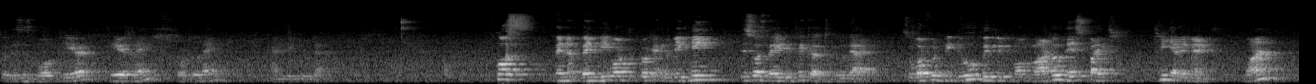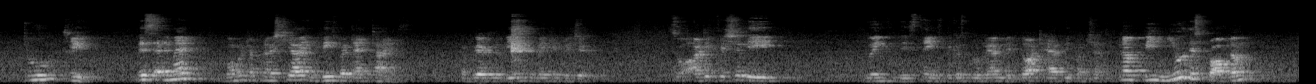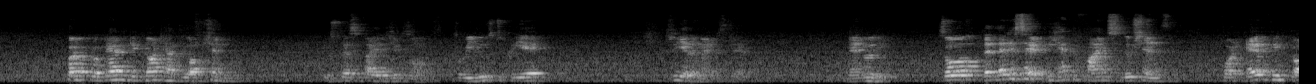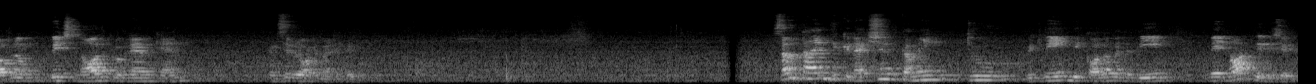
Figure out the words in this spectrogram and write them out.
So this is more clear, clear length, total length, and we do that. Of course, when, when we want to put in the beginning, this was very difficult to do that. So what would we do? We would model this by th three elements. One, two, three. This element, moment of inertia, increased by 10 times compared to the beam to make it rigid. So artificially doing these things because program did not have the function. Now we knew this problem, but program did not have the option to specify rigid zones. So we used to create three elements there manually. So like I said, we had to find solutions for every problem which now the program can consider automatically. Sometimes the connection coming to between the column and the beam may not be rigid.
